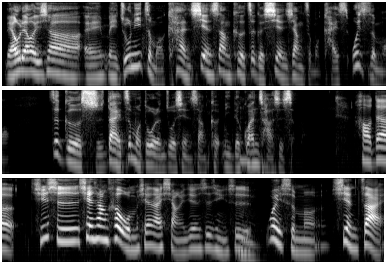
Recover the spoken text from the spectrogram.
聊聊一下，哎，美竹你怎么看线上课这个现象？怎么开始？为什么这个时代这么多人做线上课？你的观察是什么？好的，其实线上课，我们先来想一件事情是：为什么现在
